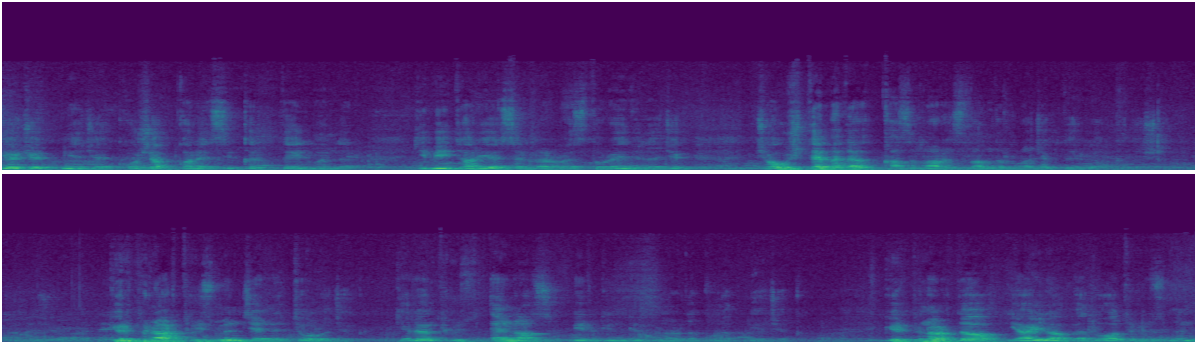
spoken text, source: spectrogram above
göç etmeyecek, Hoşap Kalesi, Kırk Değirmenler gibi tarihi eserler restore edilecek. Çavuştepe'de kazılar hızlandırılacak değerli arkadaşlar. Gürpınar turizmin cenneti olacak. Gelen turist en az bir gün Gürpınar'da konaklayacak. Gürpınar dağ, yayla ve doğa turizmin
